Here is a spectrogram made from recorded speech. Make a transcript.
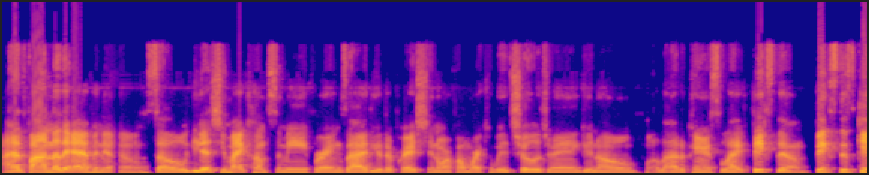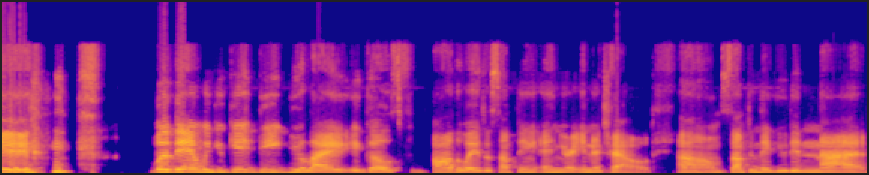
I had to find another avenue. So yes, you might come to me for anxiety or depression, or if I'm working with children, you know, a lot of parents are like, fix them, fix this kid. But then when you get deep, you're like, it goes all the way to something in your inner child, um, something that you did not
